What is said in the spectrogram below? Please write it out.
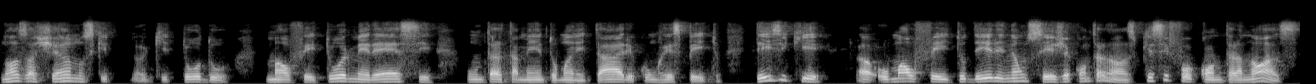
Nós achamos que, que todo malfeitor merece um tratamento humanitário com respeito, desde que uh, o malfeito dele não seja contra nós. Porque se for contra nós,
